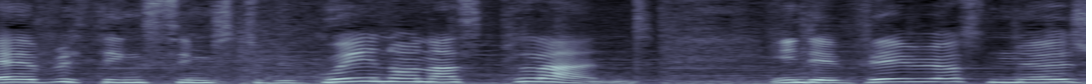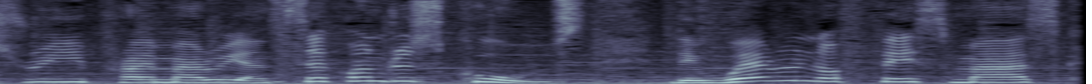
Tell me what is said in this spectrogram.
everything seems to be going on as planned. In the various nursery, primary and secondary schools, the wearing of face masks,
